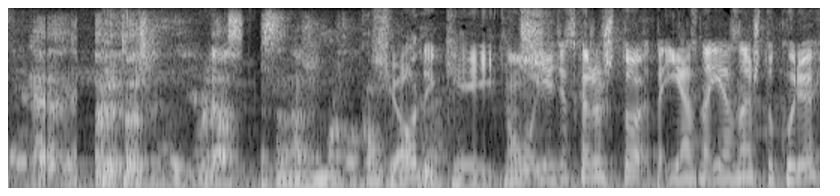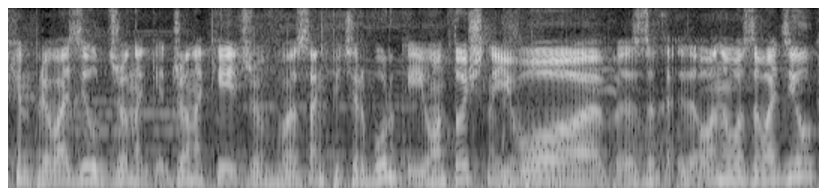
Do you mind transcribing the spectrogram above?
который тоже являлся персонажем Mortal Kombat. Джонни Да. Кейдж. Ну, я тебе скажу, что я, знаю, я знаю, что Курехин привозил Джона, Джона Кейджа в Санкт-Петербург, и он точно его, э, он его заводил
